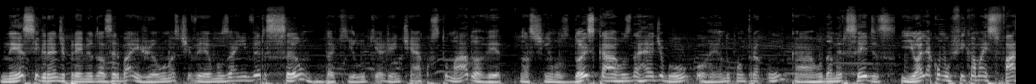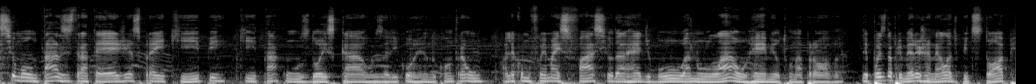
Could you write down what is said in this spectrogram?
Nesse Grande Prêmio do Azerbaijão nós tivemos a inversão daquilo que a gente é acostumado ver. Nós tínhamos dois carros da Red Bull correndo contra um carro da Mercedes. E olha como fica mais fácil montar as estratégias para a equipe que está com os dois carros ali correndo contra um. Olha como foi mais fácil da Red Bull anular o Hamilton na prova. Depois da primeira janela de pit stop,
